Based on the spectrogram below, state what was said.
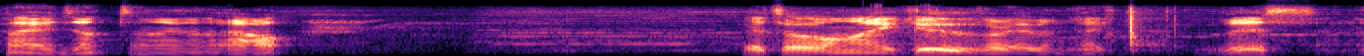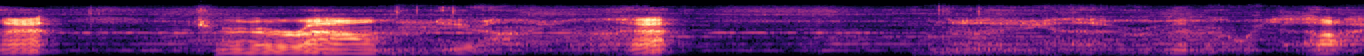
kind of dumped something out. It's all night too, for heaven's sake. This and that. Turn it around here. Remember which side.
